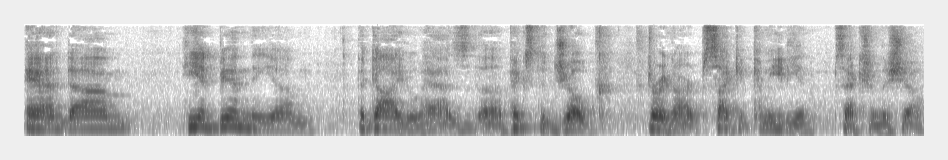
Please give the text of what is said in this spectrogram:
and um, he had been the um, the guy who has uh, picks the joke during our psychic comedian section of the show.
